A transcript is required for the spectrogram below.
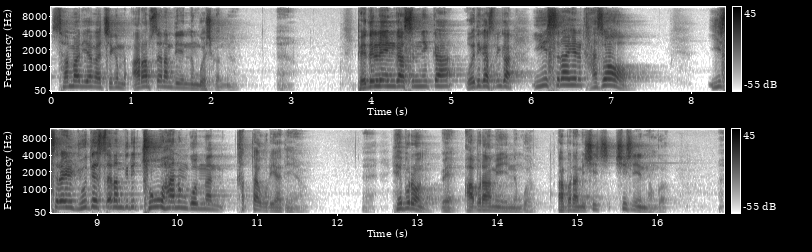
사마리아가 지금 아랍 사람들이 있는 곳이거든요. 예. 베들레헴 갔습니까? 어디 갔습니까? 이스라엘 가서 이스라엘 유대 사람들이 좋아하는 곳만 갔다고 그래야 돼요. 예. 헤브론 왜? 아브라함이 있는 곳. 아브라함이 시신 있는 곳. 예.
